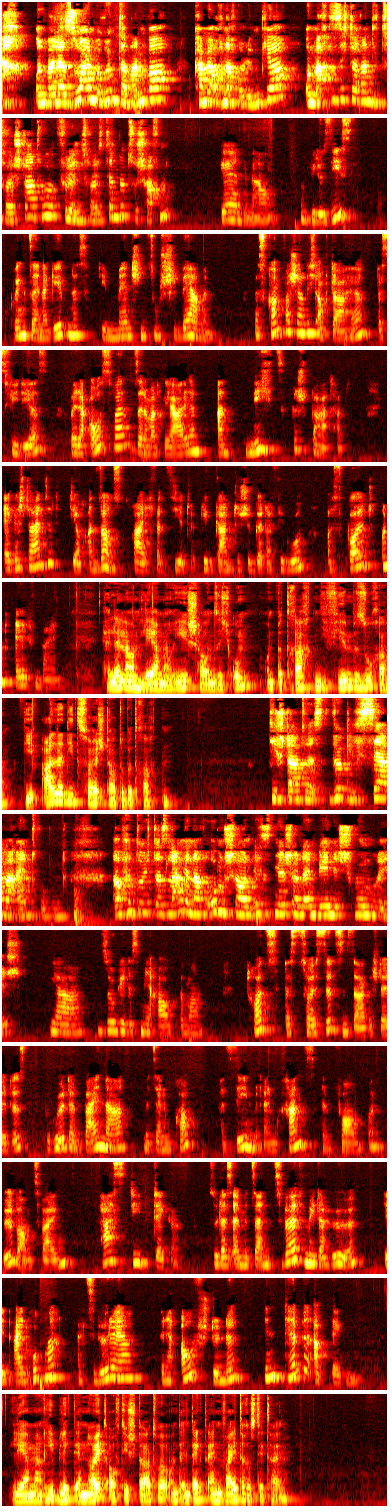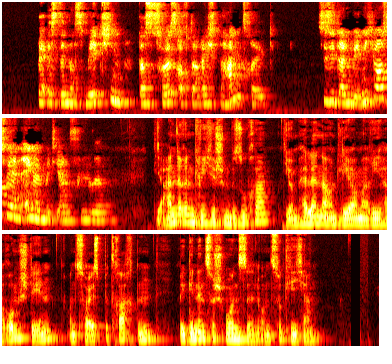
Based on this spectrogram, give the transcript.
Ach, und weil er so ein berühmter Mann war, kam er auch nach Olympia und machte sich daran, die Zeus-Statue für den Zeus-Tempel zu schaffen? Genau. Und wie du siehst, bringt sein Ergebnis die Menschen zum Schwärmen. Das kommt wahrscheinlich auch daher, dass Phidias bei der Auswahl seiner Materialien an nichts gespart hat. Er gestaltet die auch ansonsten reich verzierte gigantische Götterfigur aus Gold und Elfenbein. Helena und Lea Marie schauen sich um und betrachten die vielen Besucher, die alle die Zeusstatue betrachten. Die Statue ist wirklich sehr beeindruckend, aber durch das lange nach oben schauen ist es mir schon ein wenig schwummrig. Ja, so geht es mir auch immer. Trotz dass Zeus sitzend dargestellt ist, berührt er beinahe mit seinem Kopf, versehen mit einem Kranz in Form von Ölbaumzweigen, fast die Decke, so dass er mit seinen zwölf Meter Höhe den Eindruck macht, als würde er, wenn er aufstünde, den Tempel abdecken. Lea Marie blickt erneut auf die Statue und entdeckt ein weiteres Detail. Wer ist denn das Mädchen, das Zeus auf der rechten Hand trägt? Sie sieht ein wenig aus wie ein Engel mit ihren Flügeln. Die anderen griechischen Besucher, die um Helena und Lea Marie herumstehen und Zeus betrachten, beginnen zu schmunzeln und zu kichern.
